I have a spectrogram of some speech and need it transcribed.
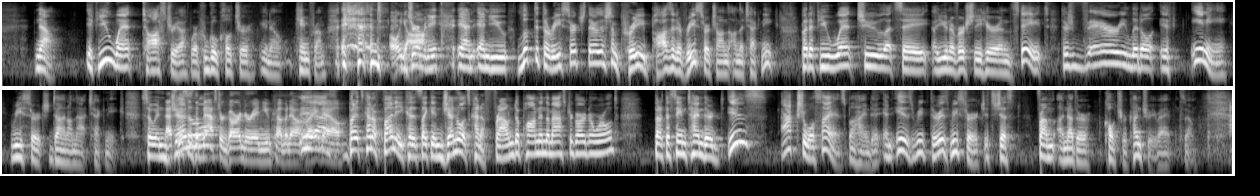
now, if you went to Austria, where hugelkultur, you know, came from, and oh, yeah. Germany, and, and you looked at the research there, there's some pretty positive research on, on the technique. But if you went to, let's say, a university here in the States, there's very little, if any, research done on that technique. So in That's, general, this is the master gardener in you coming out right now. But it's kind of funny because it's like in general, it's kind of frowned upon in the master gardener world. But at the same time, there is actual science behind it and is re- there is research it's just from another culture country right? So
